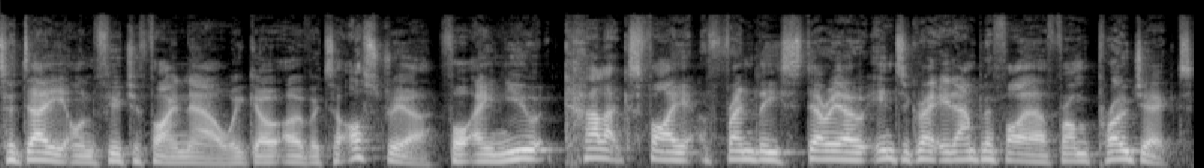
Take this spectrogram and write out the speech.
Today on FutureFi Now, we go over to Austria for a new Kallax-Fi friendly stereo integrated amplifier from Pro-Ject.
